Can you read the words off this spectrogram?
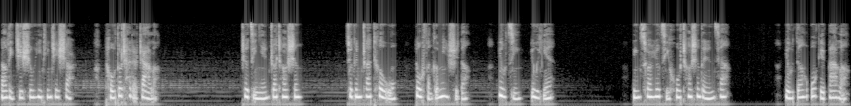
老李支书一听这事儿，头都差点炸了。这几年抓超生，就跟抓特务、斗反革命似的，又紧又严。邻村有几户超生的人家，有的屋给扒了，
